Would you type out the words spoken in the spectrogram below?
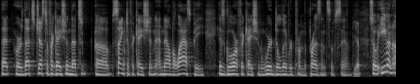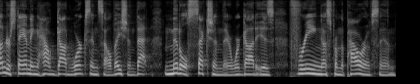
that or that's justification, that's uh, sanctification, and now the last P is glorification. We're delivered from the presence of sin. Yep. So, even understanding how God works in salvation, that middle section there, where God is freeing us from the power of sin,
